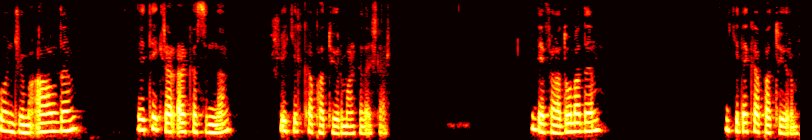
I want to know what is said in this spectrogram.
boncuğumu aldım ve tekrar arkasından şu şekil kapatıyorum arkadaşlar. Bir defa doladım. İki de kapatıyorum.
